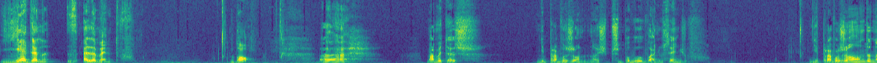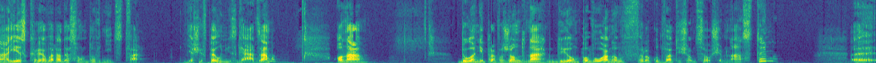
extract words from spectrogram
jeden z elementów, bo e, mamy też niepraworządność przy powoływaniu sędziów. Niepraworządna jest Krajowa Rada Sądownictwa. Ja się w pełni zgadzam. Ona była niepraworządna, gdy ją powołano w roku 2018, e,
